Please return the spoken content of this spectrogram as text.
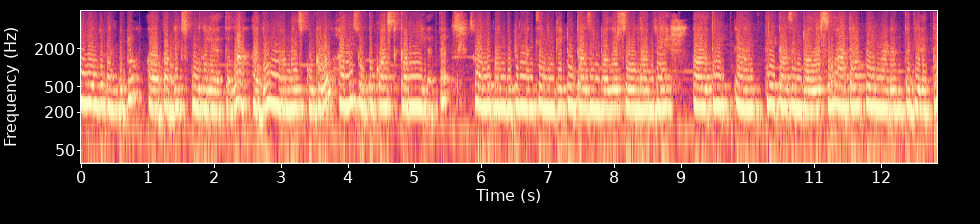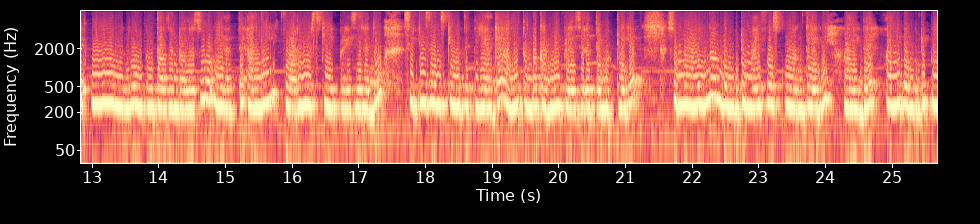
ಇನ್ನೊಂದು ಬಂದ್ಬಿಟ್ಟು ಪಬ್ಲಿಕ್ ಸ್ಕೂಲ್ಗಳಿರುತ್ತಲ್ಲ ಅದು ನಾರ್ಮಲ್ ಸ್ಕೂಲ್ಗಳು ಅಲ್ಲಿ ಸ್ವಲ್ಪ ಕಾಸ್ಟ್ ಕಮ್ಮಿ ಇರುತ್ತೆ. ಸೊ ಅಲ್ಲಿ ಬಂದ್ಬಿಟ್ಟು ಮಂತ್ಲಿ ನಿಮ್ಗೆ ಟೂ ತೌಸಂಡ್ ಡಾಲರ್ಸ್ ಇಲ್ಲಾಂದ್ರೆ ತ್ರೀ ತ್ರೀ ತೌಸಂಡ್ ಡಾಲರ್ಸ್ ಆ ತರ ಪೇ ಮಾಡುವಂತದ್ದು ಇರುತ್ತೆ. ಮಿನಿಮಮ್ ಅಂದ್ರೆ ಒಂದು ಟೂ ತೌಸಂಡ್ ಡಾಲರ್ಸ್ ಇರುತ್ತೆ. ಅಲ್ಲಿ ಫಾರಿನರ್ಸ್ಗೆ ಪ್ರೈಸ್ ಇರೋದು ಸಿಟಿಸನ್ಸ್ಗೆ ಮತ್ತೆ ಪಿ ಗೆ ಅಲ್ಲಿ ತುಂಬಾ ಕಡಿಮೆ ಪ್ರೈಸ್ ಇರುತ್ತೆ ಮಕ್ಕಳಿಗೆ ಸೊ ಇನ್ನೊಂದು ಬಂದ್ಬಿಟ್ಟು ಮೈ ಫಸ್ಟ್ ಸ್ಕೂಲ್ ಅಂತ ಇಲ್ಲಿ ಇದೆ. ಅಲ್ಲಿ ಬಂದ್ಬಿಟ್ಟು ಪಿ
